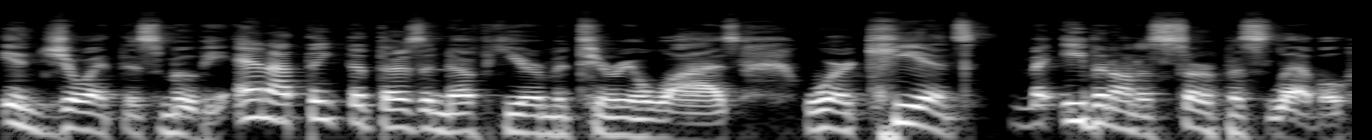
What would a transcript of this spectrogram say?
enjoyed this movie. And I think that there's enough here material wise where kids, even on a surface level,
